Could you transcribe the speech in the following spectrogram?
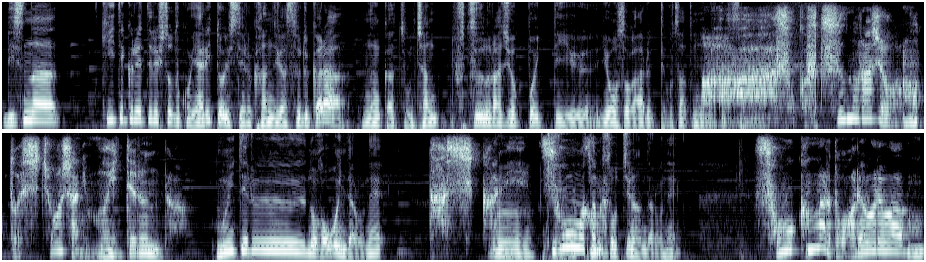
リスナー、聞いてくれてる人とこうやりとりしてる感じがするから、なんかそのちゃん、普通のラジオっぽいっていう要素があるってことだと思うんだけどさ、ああ、そっか。普通のラジオはもっと視聴者に向いてるんだ。向いてるのが多いんだろうね。確かうに。ん。基本は多分そっちなんだろうね。そう考えると我々は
